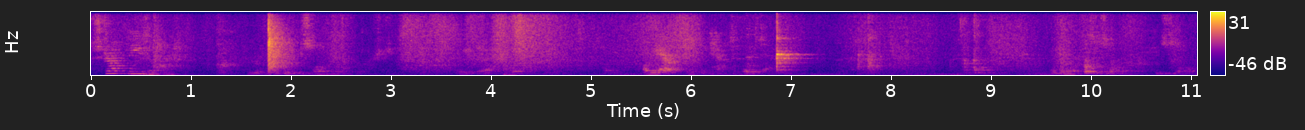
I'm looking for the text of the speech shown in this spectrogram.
Strap these on. We have to get this on there first. Oh yeah, we have to put it down. Well, this is on this is on.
